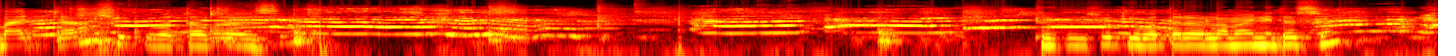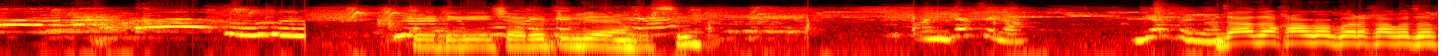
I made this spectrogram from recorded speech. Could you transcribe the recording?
বাইরটা শুটকি পাতা করে থেকে শুটকি পাতাটা লামাই নিতেছে। এদিকে চারো টুলি আয় করছে। যাও যাও, খাও ঘরে খাও, যাও।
